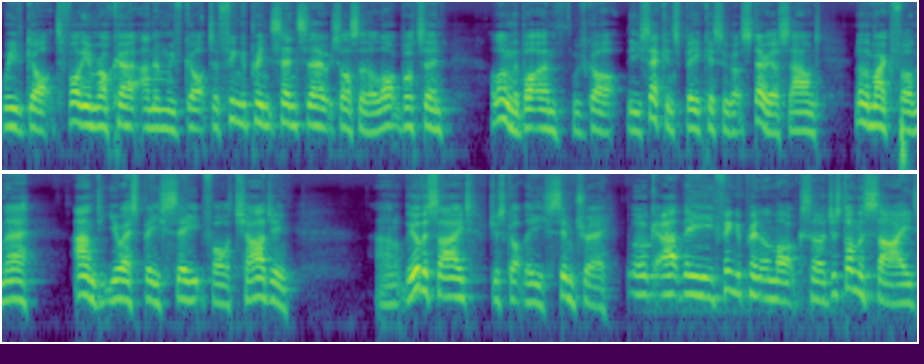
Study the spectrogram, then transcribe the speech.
we've got volume rocker, and then we've got a fingerprint sensor, which is also the lock button. Along the bottom, we've got the second speaker, so we've got stereo sound, another microphone there, and USB-C for charging. And up the other side, just got the SIM tray. Look at the fingerprint unlock. So just on the side,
